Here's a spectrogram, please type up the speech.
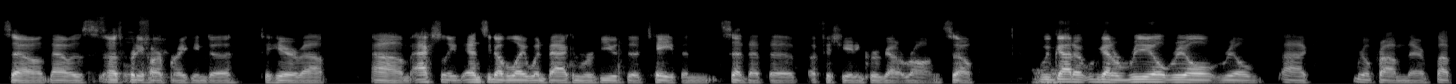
So that was That's that was pretty heartbreaking to to hear about. Um, actually, the NCAA went back and reviewed the tape and said that the officiating crew got it wrong. So we've got a we've got a real real real uh real problem there. But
